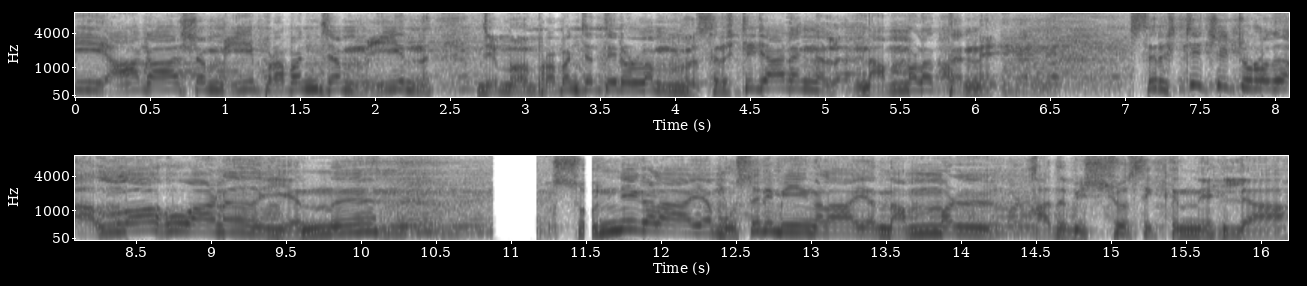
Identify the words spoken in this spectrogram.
ഈ ആകാശം ഈ പ്രപഞ്ചം ഈ പ്രപഞ്ചത്തിലുള്ള സൃഷ്ടിജാലങ്ങൾ നമ്മളെ തന്നെ സൃഷ്ടിച്ചിട്ടുള്ളത് അള്ളാഹുവാണ് എന്ന് സുന്നികളായ മുസ്ലിമീങ്ങളായ നമ്മൾ അത് വിശ്വസിക്കുന്നില്ല.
